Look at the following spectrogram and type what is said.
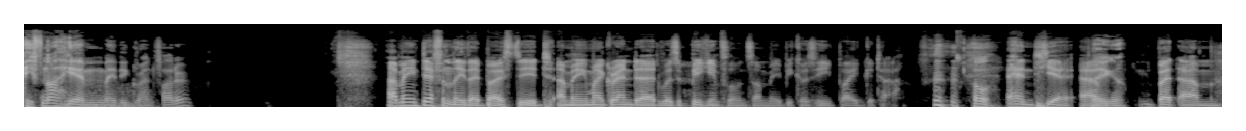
If not him, maybe grandfather. I mean, definitely they both did. I mean, my granddad was a big influence on me because he played guitar. Oh, and yeah, um, there you go. but um,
